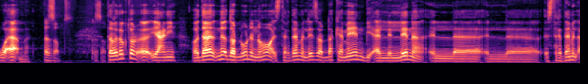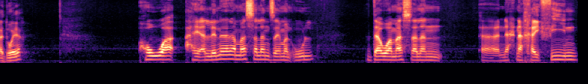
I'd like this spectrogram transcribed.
وامن بالظبط. بالظبط. طب يا دكتور آه، يعني ده نقدر نقول إن هو استخدام الليزر ده كمان بيقلل لنا ال ال استخدام الأدوية؟ هو هيقلل لنا مثلا زي ما نقول دواء مثلا آه، إن إحنا خايفين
